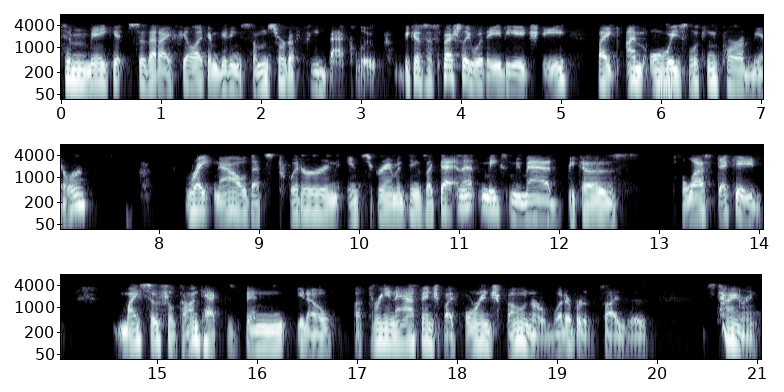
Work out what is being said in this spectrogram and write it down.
to make it so that I feel like I'm getting some sort of feedback loop. Because especially with ADHD, like I'm always looking for a mirror. Right now, that's Twitter and Instagram and things like that. And that makes me mad because the last decade, my social contact has been, you know, a three and a half inch by four inch phone or whatever the size is. It's tiring.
